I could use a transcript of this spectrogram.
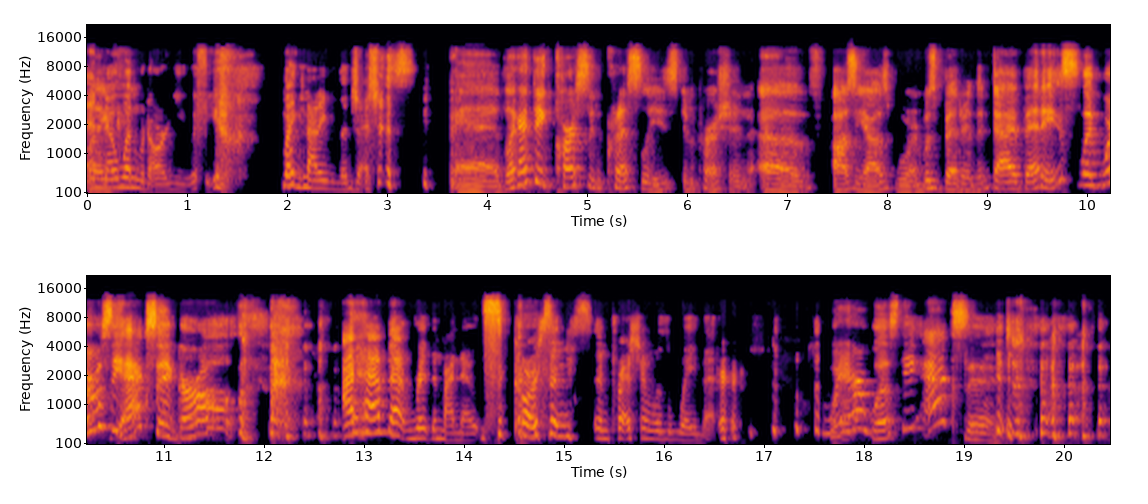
and like, no one would argue with you. like not even the judges. Bad. Like I think Carson Kressley's impression of Ozzy Osbourne was better than Daya Betty's. Like where was the accent, girl? I have that written in my notes. Carson's impression was way better. Where was the accent?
